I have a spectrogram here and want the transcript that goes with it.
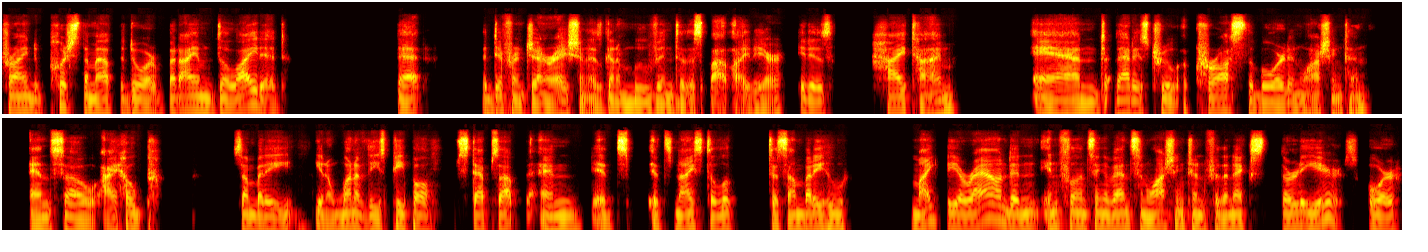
trying to push them out the door, but I am delighted that a different generation is going to move into the spotlight here. It is high time. And that is true across the board in Washington. And so I hope somebody, you know, one of these people steps up and it's it's nice to look to somebody who might be around and influencing events in Washington for the next 30 years or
